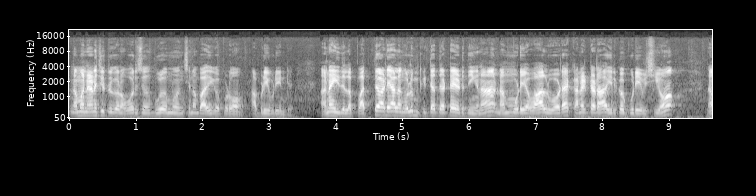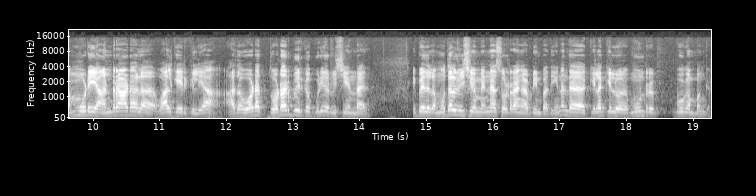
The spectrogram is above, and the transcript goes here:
நம்ம நினச்சிட்டு இருக்கிறோம். ஒரு சில பூகம்பம் வந்துச்சுன்னா பாதிக்கப்படும். அப்படி இப்படின்ட்டு. ஆனால் இதில் பத்து அடையாளங்களும் கிட்டத்தட்ட எடுத்திங்கன்னா நம்முடைய வாழ்வோட கனெக்டடாக இருக்கக்கூடிய விஷயம் நம்முடைய அன்றாட வாழ்க்கை இருக்கு இல்லையா? அதோட தொடர்பு இருக்கக்கூடிய ஒரு விஷயந்தான் இது. இப்போ இதில் முதல் விஷயம் என்ன சொல்கிறாங்க அப்படின்னு பார்த்தீங்கன்னா இந்த கிழக்கில் மூன்று பூகம்பங்கள்.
